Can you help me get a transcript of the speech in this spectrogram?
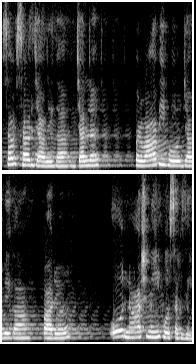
ਸਭ ਸੜ ਜਾਵੇਗਾ, ਜਲ ਪ੍ਰਵਾਹ ਵੀ ਹੋ ਜਾਵੇਗਾ, ਪਰ ਉਹ ਨਾਸ਼ ਨਹੀਂ ਹੋ ਸਕਦੀ।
